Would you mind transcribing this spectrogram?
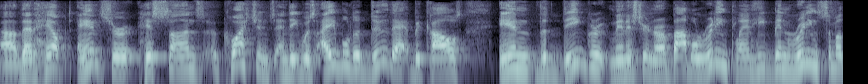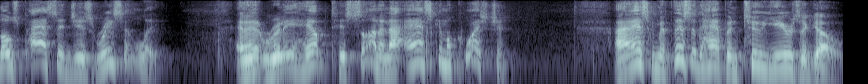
uh, that helped answer his son's questions. And he was able to do that because in the D group ministry in our Bible reading plan, he'd been reading some of those passages recently. And it really helped his son. And I asked him a question. I asked him if this had happened two years ago,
